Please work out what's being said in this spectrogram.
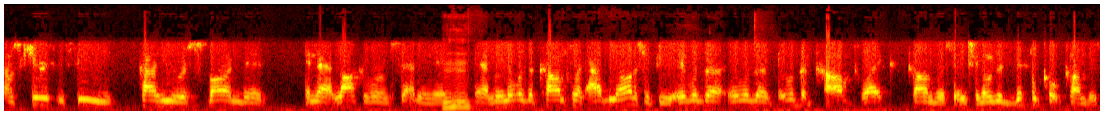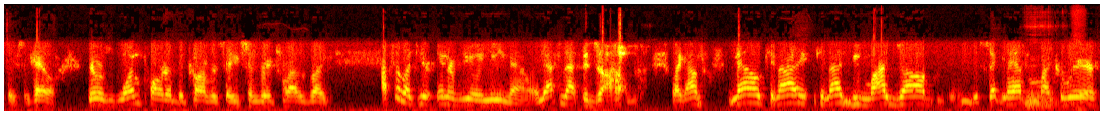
I was curious to see how he responded in that locker room setting. And, mm-hmm. and I mean, it was a complex. I'll be honest with you, it was a it was a it was a complex conversation. It was a difficult conversation. Hell, there was one part of the conversation, Rich, where I was like, I feel like you're interviewing me now, and that's not the job. Like I'm now, can I can I do my job the second half of my career?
